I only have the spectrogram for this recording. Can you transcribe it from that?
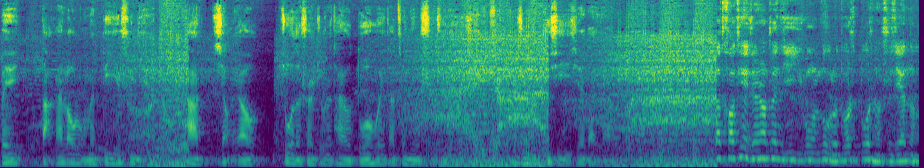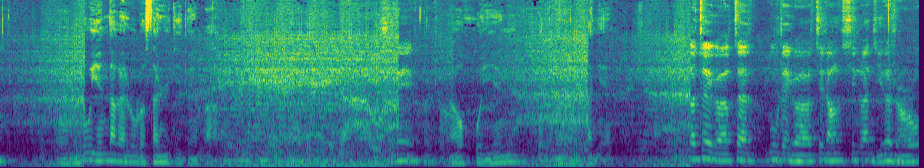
被打开牢笼的第一瞬间，他想要做的事儿就是他要夺回他曾经失去的一切，甚至不惜一切代价。那饕餮这张专辑一共录了多多长时间呢？我们录音大概录了三十几天吧，时间也是很长。然后混音混了半年。那这个在录这个这张新专辑的时候，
